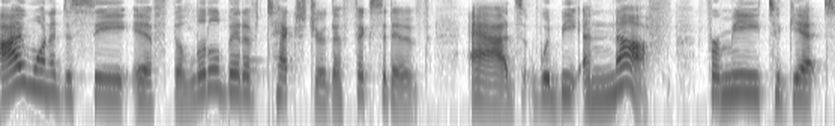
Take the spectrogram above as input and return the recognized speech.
I wanted to see if the little bit of texture the fixative adds would be enough for me to get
